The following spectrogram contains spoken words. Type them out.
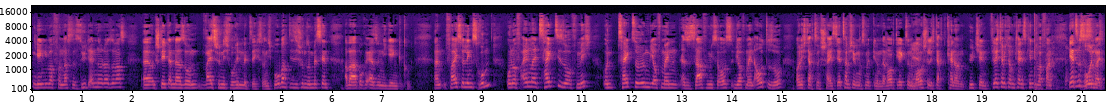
gegenüber von was ist das Südende oder sowas äh, und steht dann da so und weiß schon nicht wohin mit sich so und ich beobachte sie schon so ein bisschen, aber habe auch eher so in die Gegend geguckt. Dann fahre ich so links rum und auf einmal zeigt sie so auf mich und zeigt so irgendwie auf mein, also es sah für mich so aus wie auf mein Auto so und ich dachte so, scheiße, jetzt habe ich irgendwas mitgenommen. Da war auch direkt so eine Ja. Baustelle, ich dachte, keine Ahnung, Hütchen, vielleicht habe ich doch ein kleines Kind überfahren. Jetzt ist es Hund. soweit.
